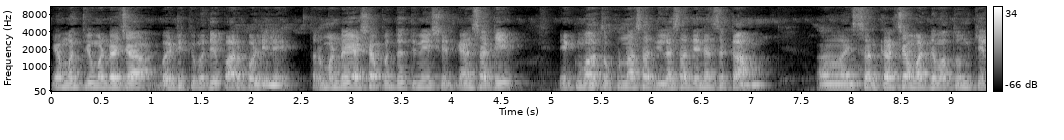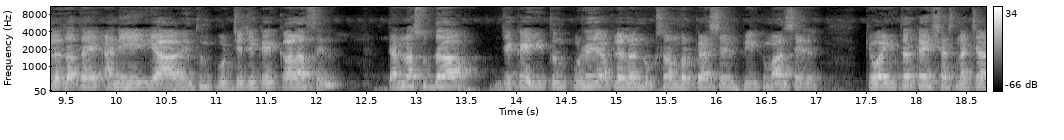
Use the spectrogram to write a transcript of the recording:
या मंत्रिमंडळाच्या बैठकीमध्ये पार पडलेले आहे. तर मंडळी अशा पद्धतीने शेतकऱ्यांसाठी एक महत्त्वपूर्ण असा दिलासा देण्याचं काम सरकारच्या माध्यमातून केलं जात आहे आणि या इथून पुढचे जे काही काळ असेल त्यांना सुद्धा जे काही इथून पुढे आपल्याला नुकसान भरपाई असेल पीक विमा असेल किंवा इतर काही शासनाच्या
